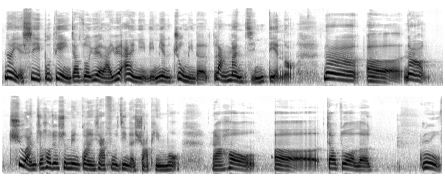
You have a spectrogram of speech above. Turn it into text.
那也是一部电影叫做《越来越爱你》里面著名的浪漫景点哦。那呃，那去完之后就顺便逛一下附近的 Shopping Mall，然后呃叫做 The Groove。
